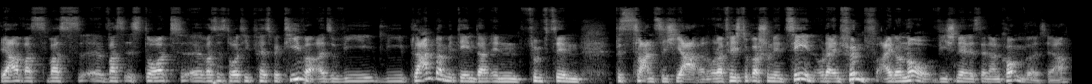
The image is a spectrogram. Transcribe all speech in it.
Ja, was, was, äh, was ist dort, äh, was ist dort die Perspektive? Also wie, wie plant man mit denen dann in 15 bis 20 Jahren oder vielleicht sogar schon in 10 oder in 5? I don't know, wie schnell es denn dann kommen wird, ja.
